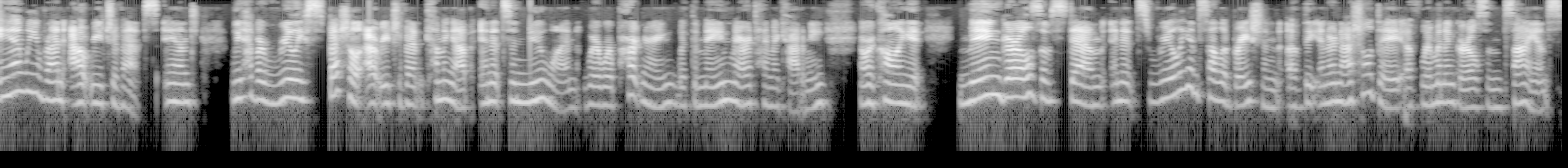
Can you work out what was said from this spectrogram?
and we run outreach events. And we have a really special outreach event coming up, and it's a new one where we're partnering with the Maine Maritime Academy, and we're calling it Maine Girls of STEM. And it's really in celebration of the International Day of Women and Girls in Science,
